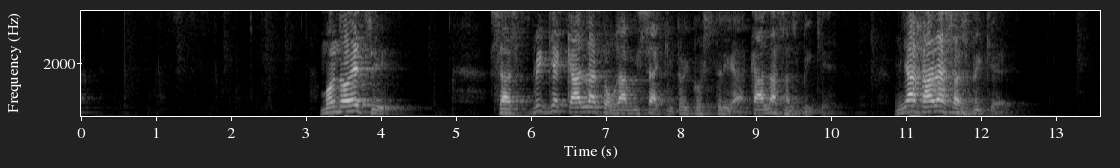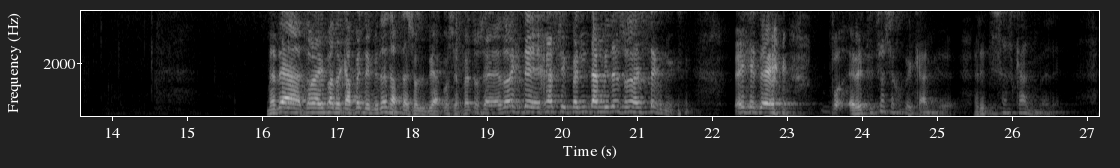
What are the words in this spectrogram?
Μόνο έτσι. Σας μπήκε καλά το γαμισάκι το 23. Καλά σας μπήκε. Μια χαρά σας μπήκε. Βέβαια, τώρα είπα 15-0 θα φτάσει ο Ολυμπιακός εφέτος. Ε, Εδώ έχετε χάσει 50-0 στον Ερασιτέχνη. Έχετε... Πο- Ρε, τι σας έχουμε κάνει, ρε. Ρε, τι σας κάνουμε, ρε.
